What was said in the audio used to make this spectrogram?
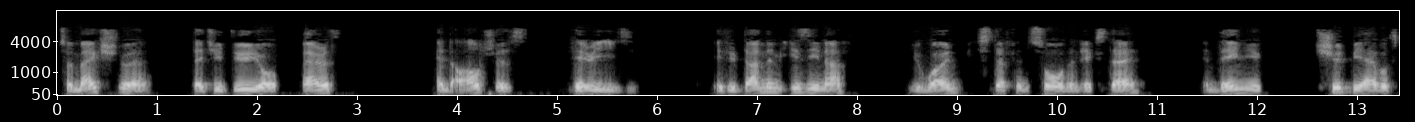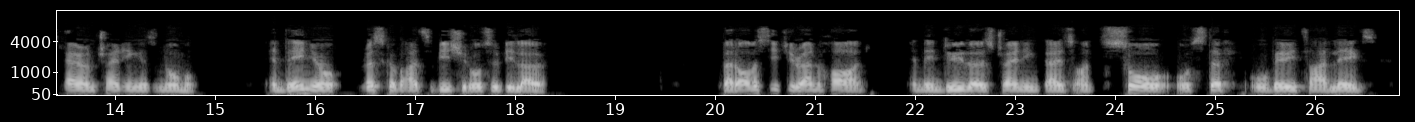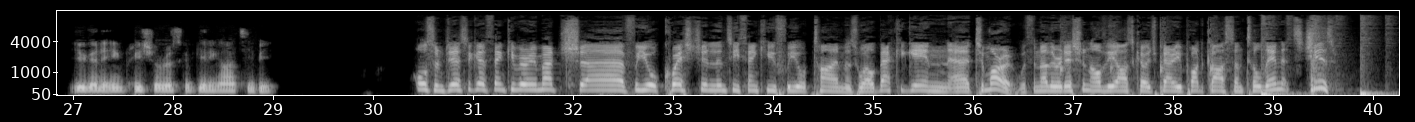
So make sure that you do your marathon and ultras very easy. If you've done them easy enough, you won't be stiff and sore the next day and then you should be able to carry on training as normal. And then your risk of ITB should also be lower. But obviously if you run hard and then do those training days on sore or stiff or very tired legs, you're going to increase your risk of getting ITB. Awesome, Jessica. Thank you very much uh, for your question. Lindsey, thank you for your time as well. Back again uh, tomorrow with another edition of the Ask Coach Parry podcast. Until then, it's cheers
